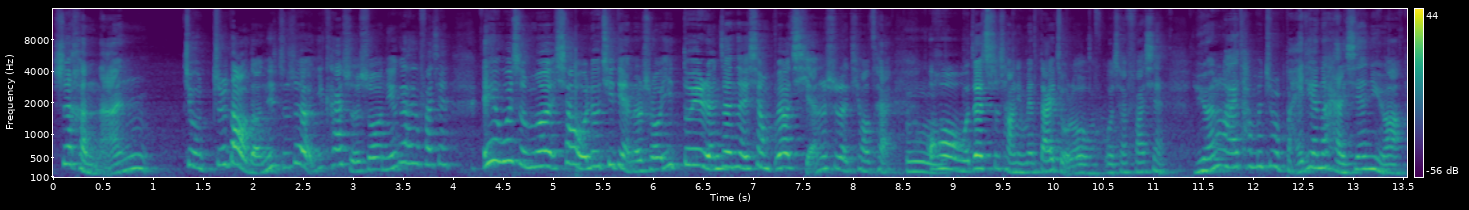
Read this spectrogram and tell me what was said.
是很难。就知道的，你只是一开始的时候，你应该会发现，哎，为什么下午六七点的时候，一堆人在那像不要钱似的挑菜？哦，我在市场里面待久了，我才发现，原来他们就是白天的海鲜女啊，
